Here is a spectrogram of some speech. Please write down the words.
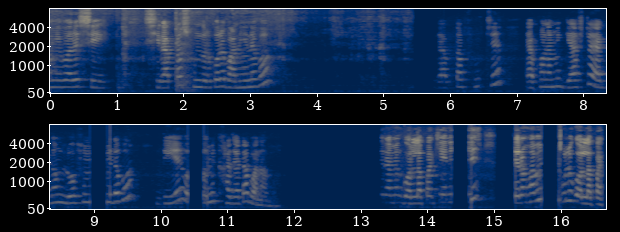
আমি এবারে সেই সিরাপটা সুন্দর করে বানিয়ে নেব। সিরাপটা ফুটছে। এখন আমি গ্যাসটা একদম লো ফ্লেমে দেবো, দিয়ে আমি খাজাটা বানাবো। আমি গল্লা পাকিয়ে নিয়েছি। এরমভাবে গুলো গল্লা পাকিয়ে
